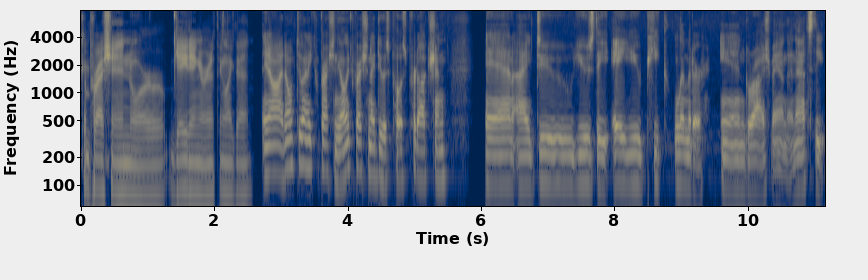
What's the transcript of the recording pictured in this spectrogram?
compression or gating or anything like that. You know, I don't do any compression. The only compression I do is post production, and I do use the AU peak limiter in GarageBand, and that's the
